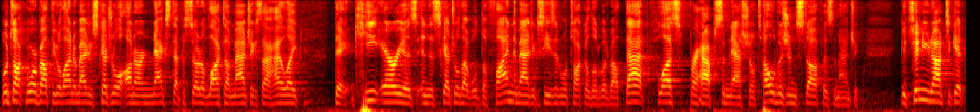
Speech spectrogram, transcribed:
We'll talk more about the Orlando Magic schedule on our next episode of Locked On Magic as I highlight the key areas in the schedule that will define the Magic season. We'll talk a little bit about that, plus perhaps some national television stuff as the Magic continue not to get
